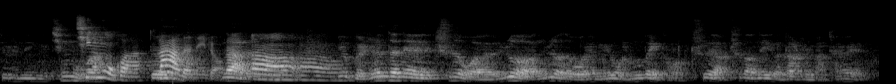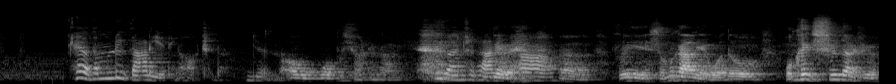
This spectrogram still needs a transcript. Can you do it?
就是那个青木瓜。青木瓜，对辣的那种。辣的那嗯种。嗯因为本身在那吃的我热热的我也没有什么胃口，吃点吃到那个倒是蛮开胃的。还有他们绿咖喱也挺好吃的，你觉得呢？哦，我不喜欢吃咖喱。不喜欢吃咖 对喱啊？嗯，所以什么咖喱我都我可以吃，但是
